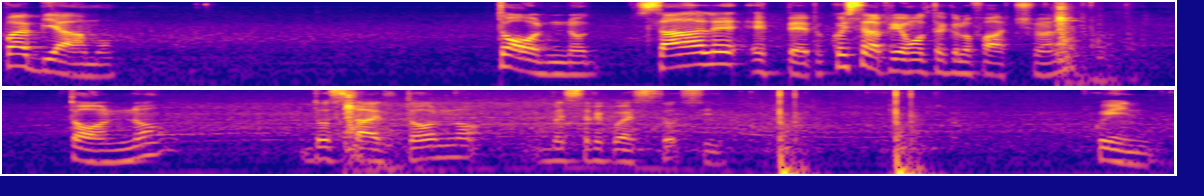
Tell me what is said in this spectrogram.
Poi abbiamo tonno, sale e pepe. Questa è la prima volta che lo faccio, eh. Tonno. Dove sta il tonno? Deve essere questo? Sì. Quindi.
